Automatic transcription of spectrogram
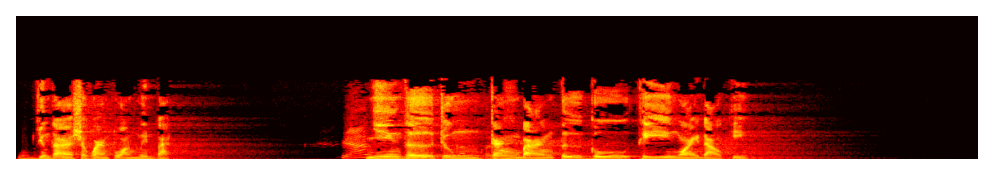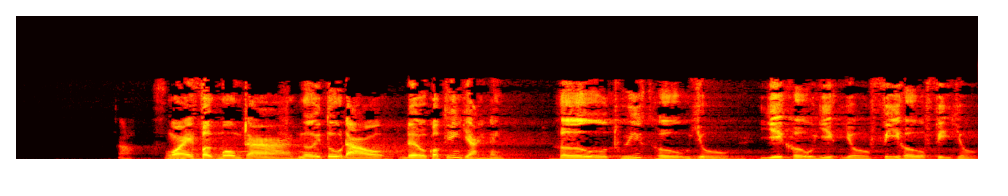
Chúng ta sẽ hoàn toàn minh bạch. Nhiên thử trung căn bản tử cụ thị ngoại đạo kiên Ngoài Phật môn ra, Người tu đạo đều có kiến giải này. Hữu thuyết hữu vô, Diệt hữu diệt vô, Phi hữu phi vô.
